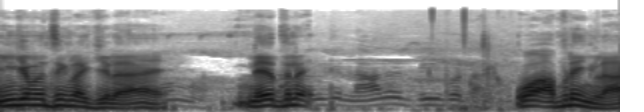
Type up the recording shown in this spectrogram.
இங்கே வந்துச்சுங்களா கீழே? நேற்று ஓ அப்படிங்களா?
